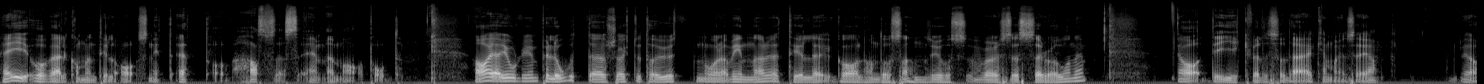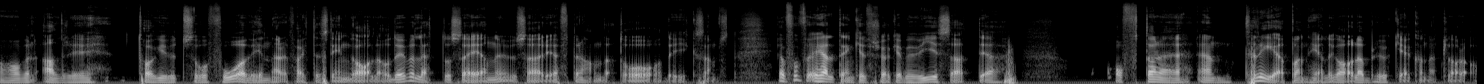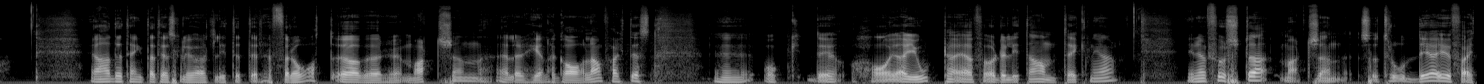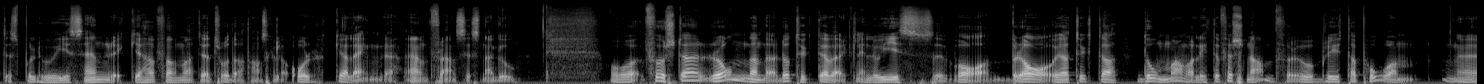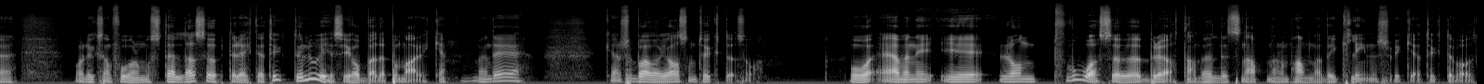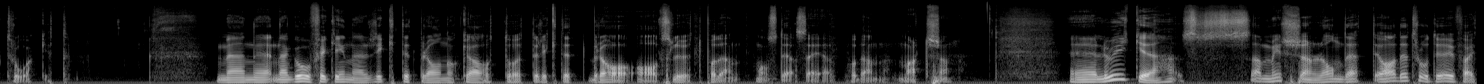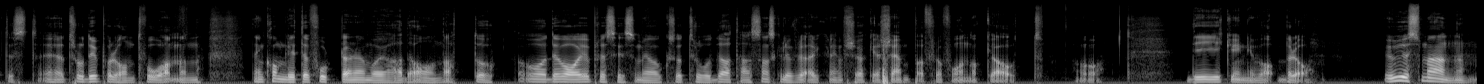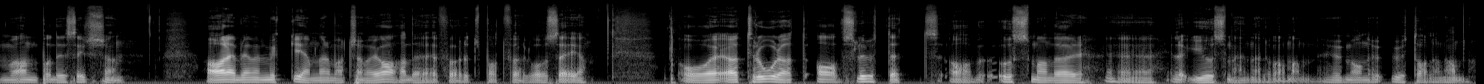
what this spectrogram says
Hej och välkommen till avsnitt 1 av Hasses MMA-podd. Ja, jag gjorde ju en pilot där jag försökte ta ut några vinnare till galan Dos Anjos vs Cerrone. Ja, det gick väl sådär kan man ju säga. Jag har väl aldrig tagit ut så få vinnare faktiskt i en gala och det är väl lätt att säga nu så här i efterhand att åh, det gick sämst. Jag får helt enkelt försöka bevisa att jag oftare än tre på en hel gala brukar jag kunna klara av. Jag hade tänkt att jag skulle göra ett litet referat över matchen, eller hela galan faktiskt. Eh, och det har jag gjort här. Jag förde lite anteckningar. I den första matchen så trodde jag ju faktiskt på Louise Henrik. Jag har för mig att jag trodde att han skulle orka längre än Francis Nagu. Och första ronden där, då tyckte jag verkligen Louise var bra och jag tyckte att domaren var lite för snabb för att bryta på. Eh, och liksom få dem att ställa sig upp direkt. Jag tyckte Louise jobbade på marken, men det kanske bara var jag som tyckte så. Och även i, i rond två så bröt han väldigt snabbt när de hamnade i clinch, vilket jag tyckte var tråkigt. Men eh, Nagoo fick in en riktigt bra knockout och ett riktigt bra avslut på den, måste jag säga, på den matchen. Eh, Luike, submission, rond 1. Ja, det trodde jag ju faktiskt. Eh, jag trodde ju på rond 2, men den kom lite fortare än vad jag hade anat. Och, och det var ju precis som jag också trodde, att Hassan skulle verkligen försöka kämpa för att få en knockout. Och det gick ju inget bra. Usman vann på decision. Ja, det blev en mycket jämnare match än vad jag hade förutspått för lov att säga. Och jag tror att avslutet av Usman där, eh, eller Usman eller vad man, hur man nu uttalar namn.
